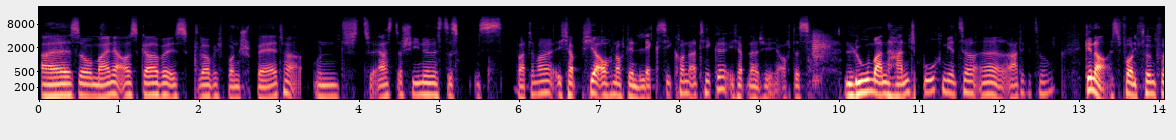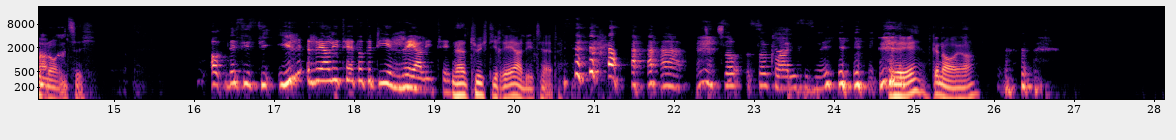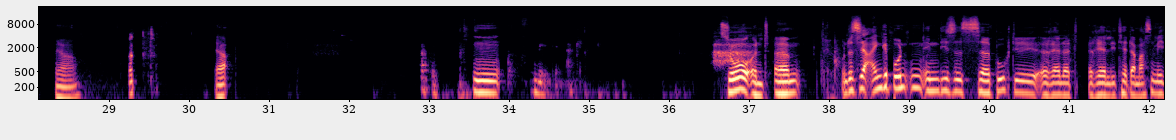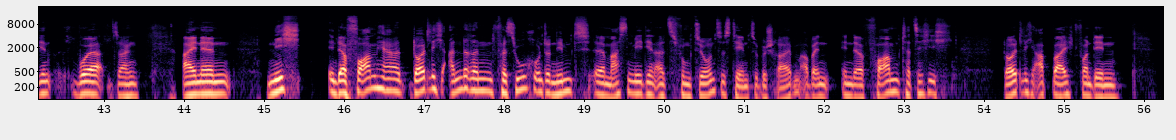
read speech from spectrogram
Also meine Ausgabe ist, glaube ich, von später und zuerst erschienen ist das, ist, warte mal, ich habe hier auch noch den Lexikon-Artikel. Ich habe natürlich auch das Luhmann-Handbuch mir zur äh, Rate gezogen. Genau, ist von 95. Oh, das ist die Irrealität oder die Realität? Natürlich die Realität. so, so klar ist es nicht. nee, genau, ja. Ja. What? Ja. Okay. Mhm. So, und, ähm, und das ist ja eingebunden in dieses äh, Buch, die Realität der Massenmedien, wo er sagen, einen nicht in der Form her deutlich anderen Versuch unternimmt, äh, Massenmedien als Funktionssystem zu beschreiben, aber in, in der Form tatsächlich deutlich abweicht von den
